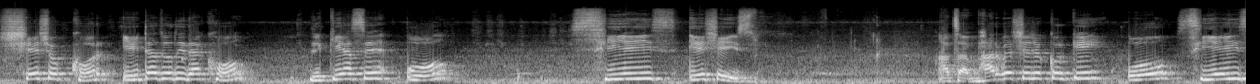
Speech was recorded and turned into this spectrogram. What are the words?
শেষ অক্ষর, এটা যদি দেখো যে কি আছে? ও সিএইচ এসএইচ আচ্ছা ভার্বের শেষ অক্ষর কি? ও সিএইচ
